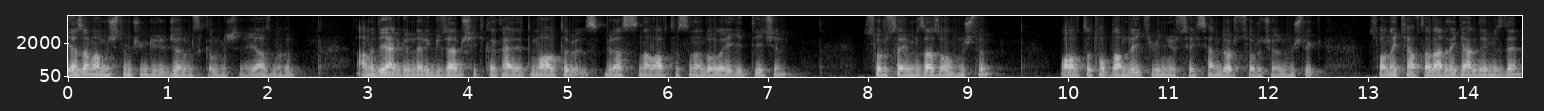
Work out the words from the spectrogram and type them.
yazamamıştım çünkü canım sıkılmıştı. Yazmadım. Ama diğer günleri güzel bir şekilde kaydettim. O hafta biraz sınav haftasına dolayı gittiği için soru sayımız az olmuştu. O hafta toplamda 2184 soru çözmüştük. Sonraki haftalarda geldiğimizde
